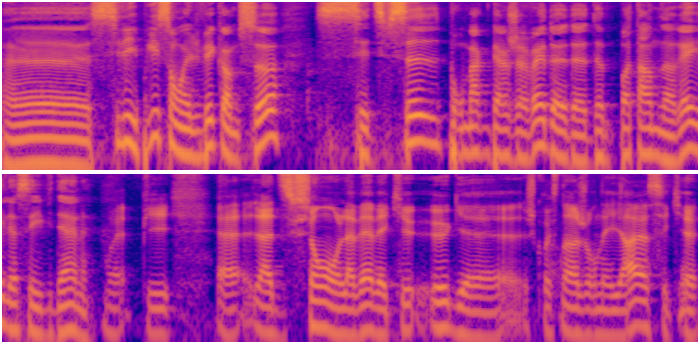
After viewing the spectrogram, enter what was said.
Euh, si les prix sont élevés comme ça, c'est difficile pour Marc Bergevin de ne pas tendre l'oreille, c'est évident. Oui, puis euh, la discussion, on l'avait avec Hugues, euh, je crois que c'était dans la journée hier, c'est que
